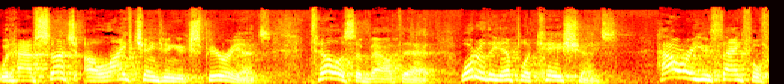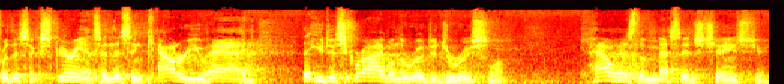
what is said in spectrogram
would have such a life changing experience? Tell us about that. What are the implications? How are you thankful for this experience and this encounter you had that you describe on the road to Jerusalem? How has the message changed you?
